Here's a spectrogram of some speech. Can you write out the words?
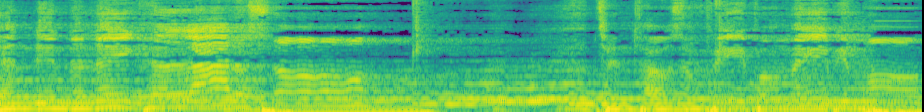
and in the naked light of song, ten thousand people, maybe more.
